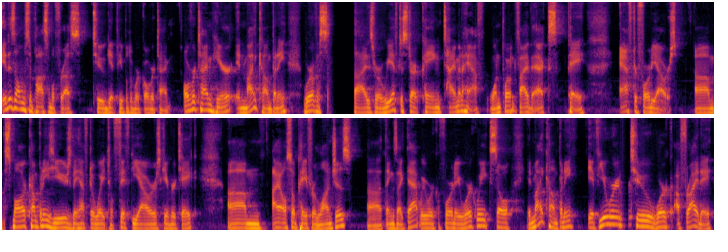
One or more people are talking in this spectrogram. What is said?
it is almost impossible for us to get people to work overtime. Overtime here in my company, we're of a size where we have to start paying time and a half, 1.5x pay after 40 hours. Um, smaller companies usually have to wait till 50 hours, give or take. Um, I also pay for lunches, uh, things like that. We work a four day work week. So in my company, if you were to work a Friday,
